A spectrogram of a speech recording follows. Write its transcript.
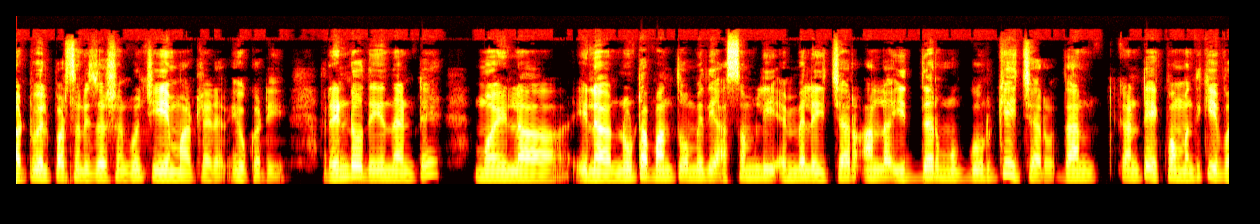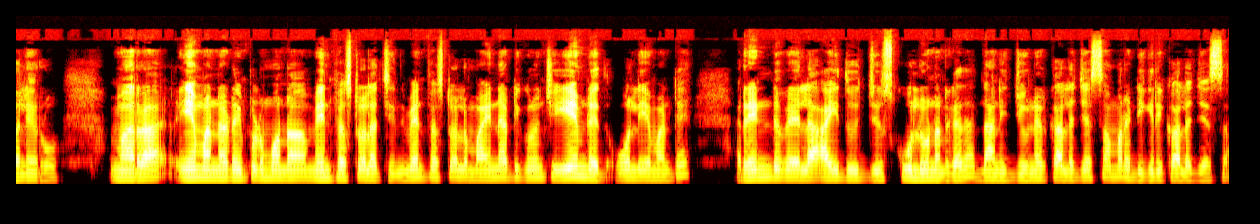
ట్వెల్వ్ పర్సెంట్ రిజర్వేషన్ గురించి ఏం మాట్లాడారు? ఒకటి. రెండోది ఏంటంటే మొ- ఇలా ఇలా నూట పంతొమ్మిది అసెంబ్లీ ఎమ్మెల్యే ఇచ్చారు. అందులో ఇద్దరు ముగ్గురికి ఇచ్చారు. దానికంటే ఎక్కువ మందికి ఇవ్వలేరు. మరి ఏమన్నాడు? ఇప్పుడు మొన్న మేనిఫెస్టోలో వచ్చింది. మేనిఫెస్టోలో మైనార్టీ గురించి ఏం లేదు. ఓన్లీ ఏమంటే రెండు వేల ఐదు స్కూల్ ఉన్నారు కదా దాన్ని జూనియర్ కాలేజ్ చేస్తాం మరి డిగ్రీ కాలేజ్ చేస్తా.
